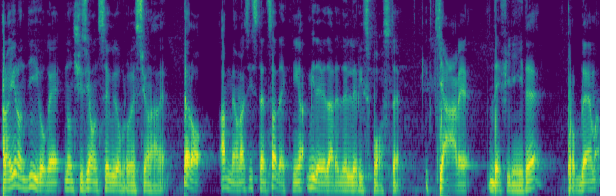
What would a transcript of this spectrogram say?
Allora io non dico che non ci sia un seguito professionale, però a me un'assistenza tecnica mi deve dare delle risposte chiare, definite, problema,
